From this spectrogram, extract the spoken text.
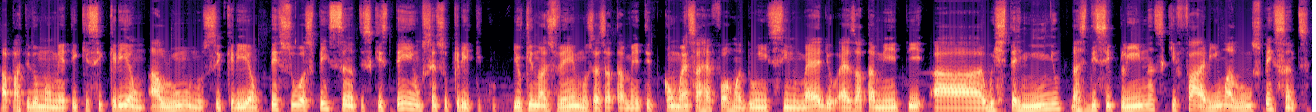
a partir do momento em que se criam alunos, se criam pessoas pensantes que tenham um senso crítico. E o que nós vemos exatamente como essa reforma do ensino médio é exatamente a, o extermínio das disciplinas que fariam alunos pensantes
